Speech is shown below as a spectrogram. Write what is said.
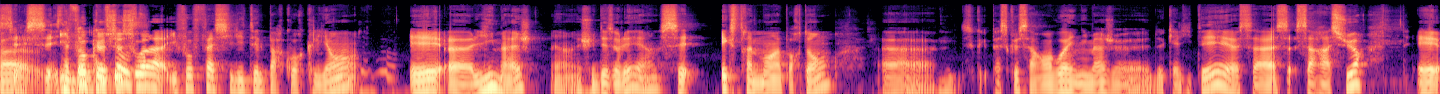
il faut que ce soit, il faut faciliter le parcours client et euh, l'image. Hein, je suis désolé, hein, c'est extrêmement important euh, parce que ça renvoie une image euh, de qualité, ça, ça, rassure. Et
